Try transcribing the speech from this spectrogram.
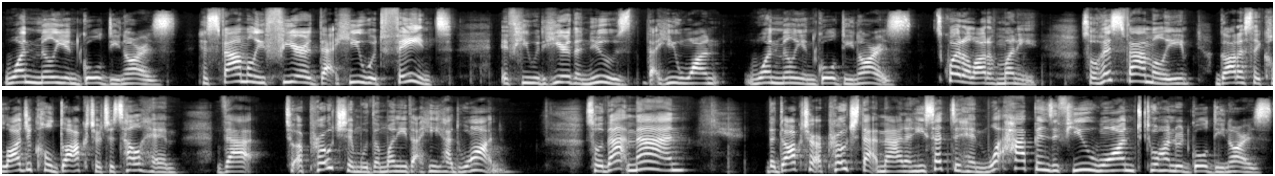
1 million gold dinars. His family feared that he would faint if he would hear the news that he won 1 million gold dinars. It's quite a lot of money. So his family got a psychological doctor to tell him that to approach him with the money that he had won. So that man, the doctor approached that man and he said to him, What happens if you won 200 gold dinars?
